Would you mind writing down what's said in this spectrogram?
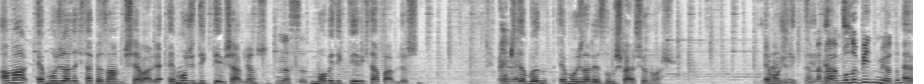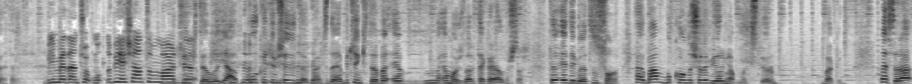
Ama emojilerle kitap yazan bir şey var ya. Emoji Dick diye bir şey var biliyor musun? Nasıl? Moby Dick diye bir kitap var biliyorsun. O Evet. kitabın emojiler yazılmış versiyonu var. Emoji Dick Gerçekten diye. ben, evet. bunu bilmiyordum. Evet evet. Bilmeden çok mutlu bir yaşantım vardı. Bütün kitabı ya bu kötü bir şey değil tabii bence de. Yani bütün kitabı em- emojileri tekrar yazmışlar. Da edebiyatın sonu. Ya ben bu konuda şöyle bir yorum yapmak istiyorum. Bakın. Mesela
